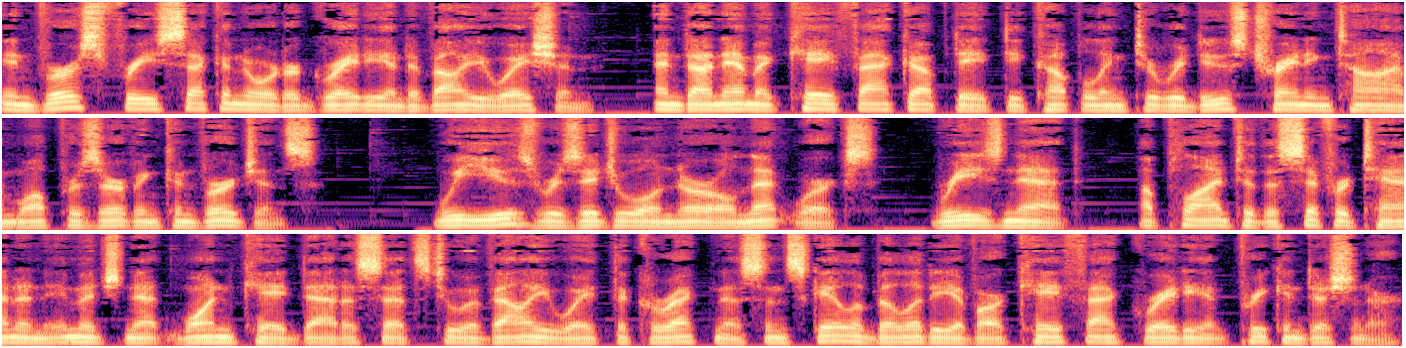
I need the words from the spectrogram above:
inverse-free second-order gradient evaluation, and dynamic K-FAC update decoupling to reduce training time while preserving convergence. We use residual neural networks, ResNet, applied to the CIFAR-10 and ImageNet 1K datasets to evaluate the correctness and scalability of our K-FAC gradient preconditioner.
